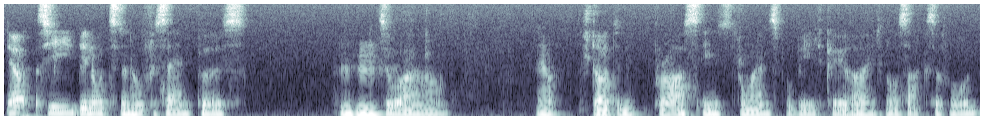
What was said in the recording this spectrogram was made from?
Ja, sie benutzen einen Haufen Samples Mhm. zu Anhang. Ja. Steht in Brass Instruments, wobei ich höre eigentlich nur Saxophon.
